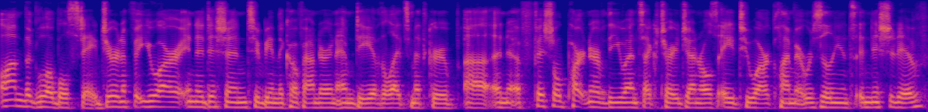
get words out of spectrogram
on the global stage. You're an, you are, in addition to being the co-founder and MD of the Lightsmith Group, uh, an official partner of the UN Secretary General's A2R Climate Resilience Initiative.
